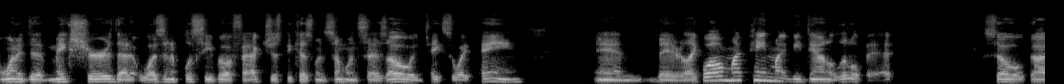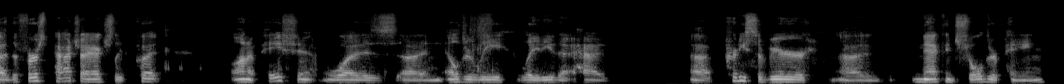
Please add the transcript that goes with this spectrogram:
uh, wanted to make sure that it wasn't a placebo effect. Just because when someone says, "Oh, it takes away pain," and they're like, well, my pain might be down a little bit. So uh, the first patch I actually put on a patient was uh, an elderly lady that had uh, pretty severe uh, neck and shoulder pain,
